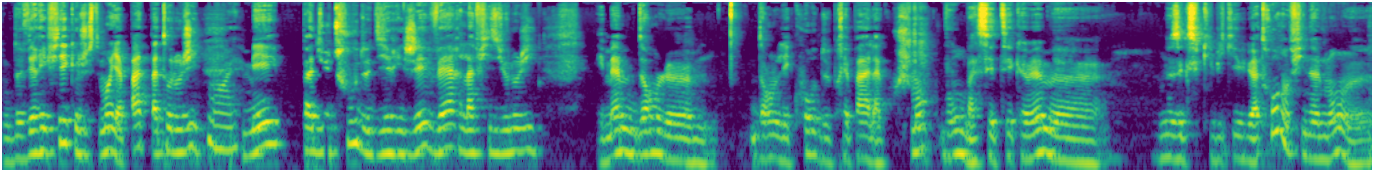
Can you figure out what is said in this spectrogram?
Donc de vérifier que justement il n'y a pas de pathologie, mais pas du tout de diriger vers la physiologie. Et même dans le dans les cours de prépa à l'accouchement, bon, bah, c'était quand même. Euh, nous expliquait pas trop, hein, finalement, euh,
